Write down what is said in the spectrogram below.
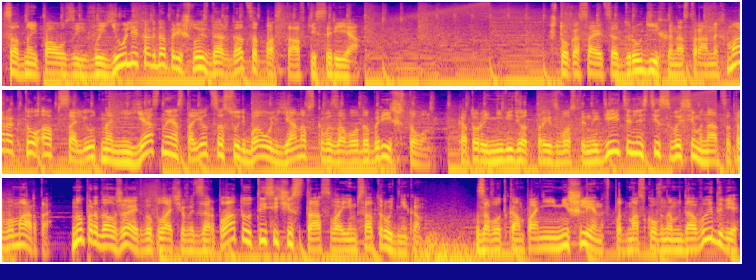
с одной паузой в июле, когда пришлось дождаться поставки сырья. Что касается других иностранных марок, то абсолютно неясной остается судьба ульяновского завода Bridgestone, который не ведет производственной деятельности с 18 марта, но продолжает выплачивать зарплату 1100 своим сотрудникам. Завод компании Мишлен в подмосковном Давыдове,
